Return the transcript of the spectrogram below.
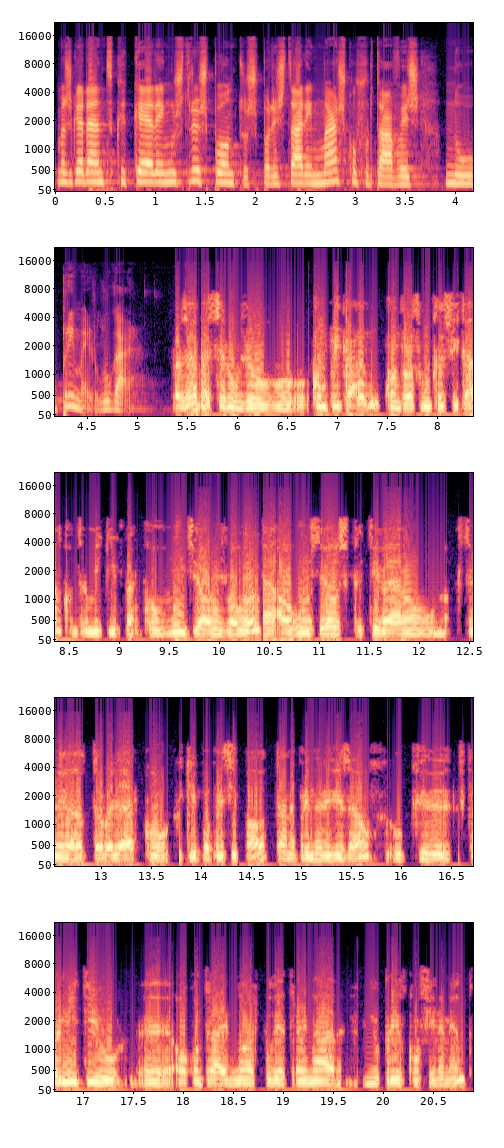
mas garante que querem os três pontos para estarem mais confortáveis no primeiro lugar. Para já vai ser um jogo complicado contra o segundo classificado, contra uma equipa com muitos jovens valores. Há alguns deles que tiveram a oportunidade de trabalhar com a equipa principal, que está na primeira divisão, o que permitiu, eh, ao contrário de nós, poder treinar no período de confinamento.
